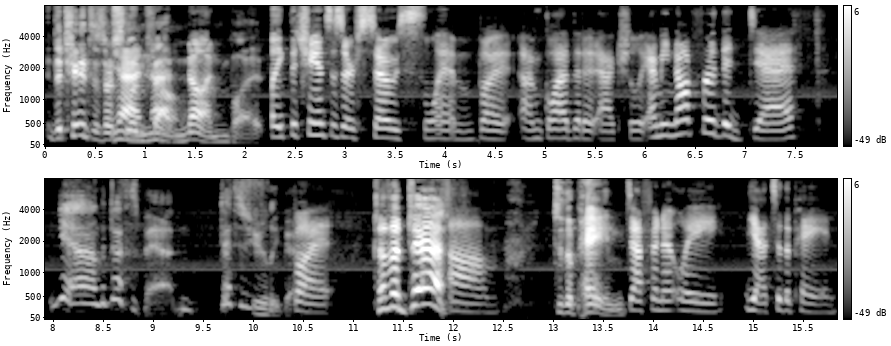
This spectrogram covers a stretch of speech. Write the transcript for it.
The chances are Yeah, slim fat none, but Like the chances are so slim, but I'm glad that it actually. I mean, not for the death, Yeah, the death is bad. Death is usually bad. but to the death. Um to the pain. definitely, yeah, to the pain.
